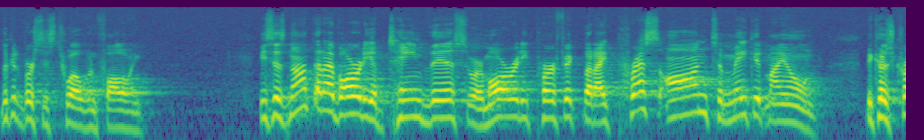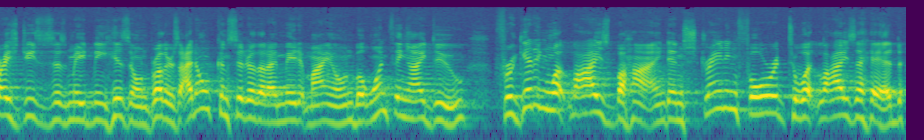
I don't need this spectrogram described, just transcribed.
Look at verses 12 and following. He says, Not that I've already obtained this or am already perfect, but I press on to make it my own because Christ Jesus has made me his own. Brothers, I don't consider that I made it my own, but one thing I do, forgetting what lies behind and straining forward to what lies ahead,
